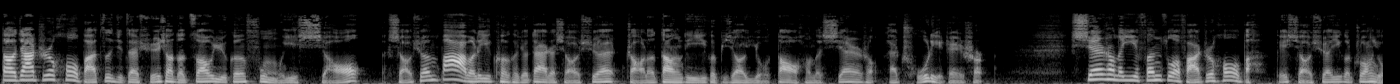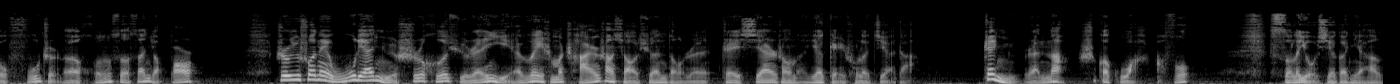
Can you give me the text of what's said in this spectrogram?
到家之后，把自己在学校的遭遇跟父母一小，小轩爸爸立刻可就带着小轩找了当地一个比较有道行的先生来处理这事儿。先生的一番做法之后吧，给小轩一个装有符纸的红色三角包。至于说那无脸女尸何许人也，为什么缠上小轩等人，这先生呢也给出了解答。这女人呢是个寡妇，死了有些个年了，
